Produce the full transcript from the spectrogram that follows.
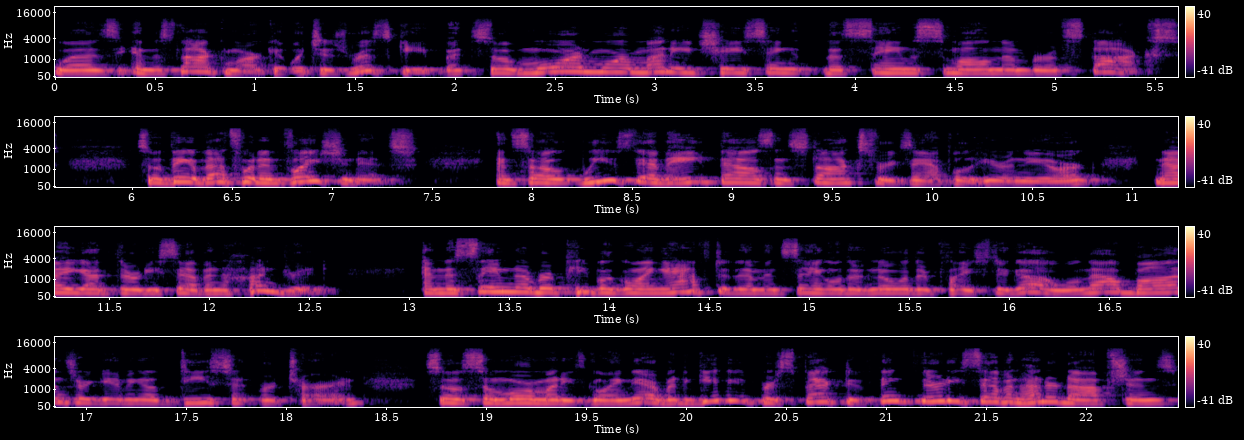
was in the stock market, which is risky. But so more and more money chasing the same small number of stocks. So think of that's what inflation is. And so we used to have 8,000 stocks, for example, here in New York. Now you got 3,700 and the same number of people going after them and saying, "Oh, there's no other place to go." Well, now bonds are giving a decent return, so some more money's going there. But to give you perspective, think 3,700 options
